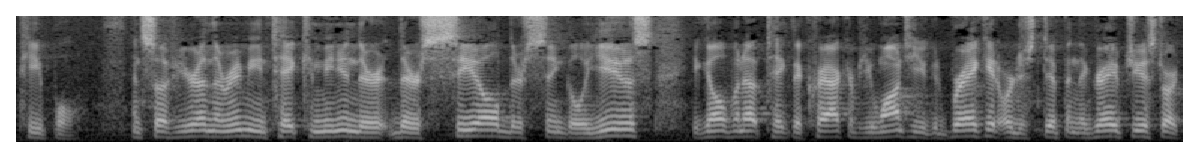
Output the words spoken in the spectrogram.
people. And so if you're in the room, you can take communion. They're, they're sealed, they're single use. You can open up, take the cracker if you want to. You could break it or just dip in the grape juice or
